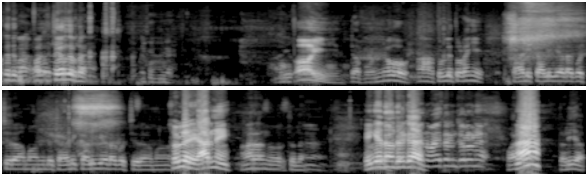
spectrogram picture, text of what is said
പക്കത്ത് കൊ- ആ, ചേർത്ത് നിർത്താൻ അടി- ഓയ് എൻ്റെ പൊന്നോ ആ തുള്ളി തുടങ്ങി ചാടി കളിയട കൊച്ചുരാമ നിന്റെ ചാടി കളിയട കൊച്ചുരാമ சொல்லு யார் நீ ആരാന്ന് ചൊല്ല எங்கேருந்து வந்திருக்க வாயத்தரன் சொல்லணும் ஆ തടിയാ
